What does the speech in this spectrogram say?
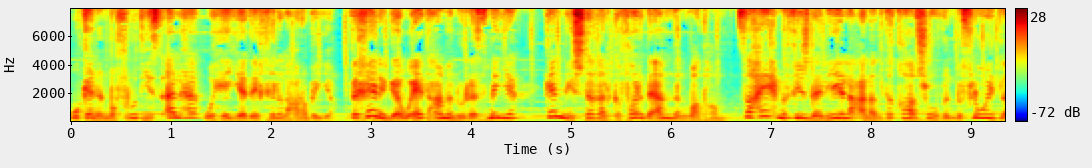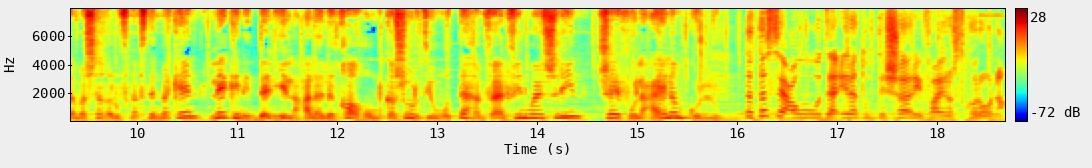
وكان المفروض يسألها وهي داخل العربية. في خارج أوقات عمله الرسمية كان بيشتغل كفرد أمن المطعم. صحيح مفيش دليل على التقاء شوفن بفلويد لما اشتغلوا في نفس المكان لكن الدليل على لقائهم كشرطي ومتهم في 2020 شافوا العالم كله. تتسع دائرة انتشار فيروس كورونا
